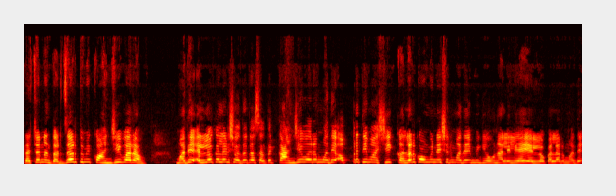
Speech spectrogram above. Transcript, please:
त्याच्यानंतर जर तुम्ही कांजीवरम मध्ये येल्लो कलर शोधत असाल तर कांजीवरममध्ये अप्रतिम अशी कलर कॉम्बिनेशनमध्ये मी घेऊन आलेली आहे येल्लो कलरमध्ये.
